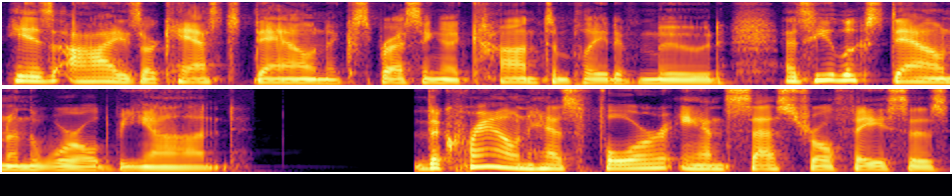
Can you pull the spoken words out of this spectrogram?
His eyes are cast down, expressing a contemplative mood as he looks down on the world beyond. The crown has four ancestral faces,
